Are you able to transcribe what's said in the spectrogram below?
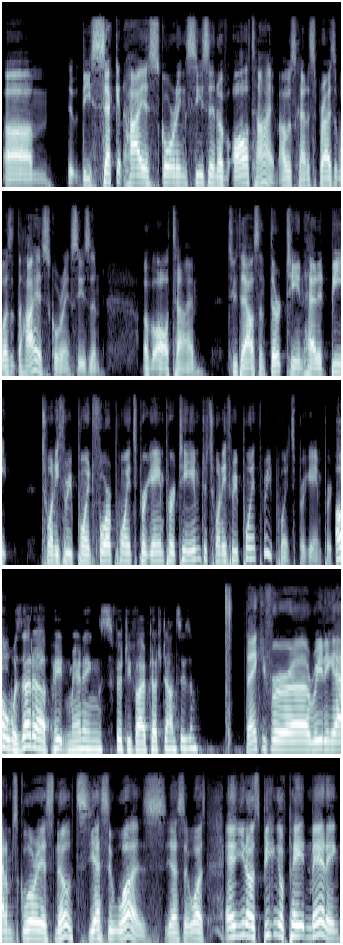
Um, the, the second highest scoring season of all time. I was kind of surprised it wasn't the highest scoring season of all time. 2013 had it beat 23.4 points per game per team to 23.3 points per game per team. Oh, was that uh, Peyton Manning's 55 touchdown season? Thank you for uh, reading Adam's glorious notes. Yes, it was. Yes, it was. And you know, speaking of Peyton Manning,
